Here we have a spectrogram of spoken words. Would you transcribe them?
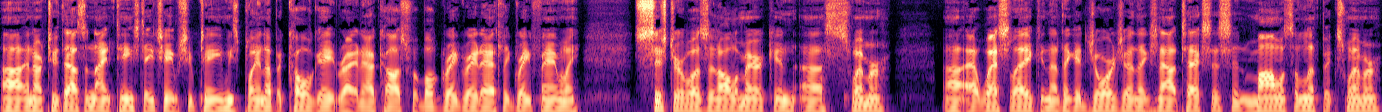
uh, in our 2019 state championship team. He's playing up at Colgate right now, college football. Great, great athlete, great family. Sister was an All-American uh, swimmer uh, at Westlake, and I think at Georgia, and I think he's now at Texas. And mom was an Olympic swimmer.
